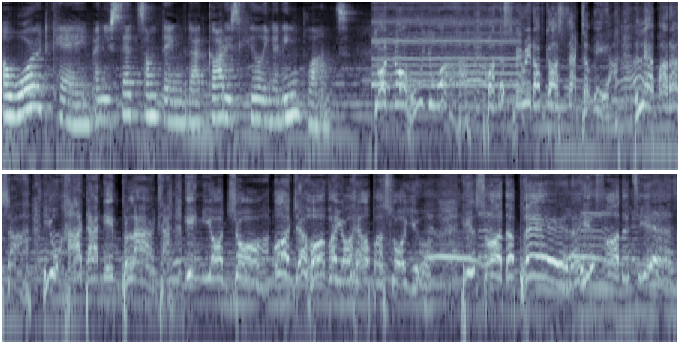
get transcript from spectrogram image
a word came and you said something that God is healing an implant don't know who you are, but the Spirit of God said to me, Lebarasha, You had an implant in your jaw. Oh, Jehovah, your helper saw you. He saw the pain, he the tears,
